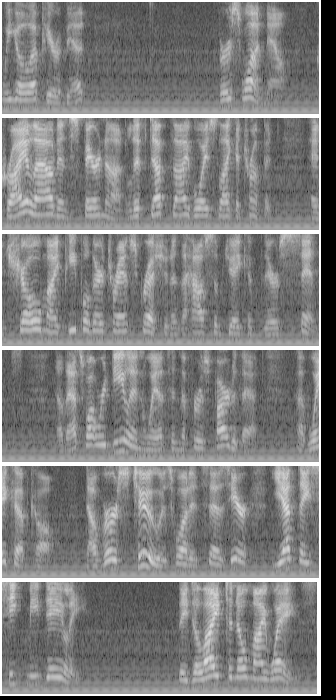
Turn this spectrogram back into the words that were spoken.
we go up here a bit. Verse 1 now. Cry aloud and spare not. Lift up thy voice like a trumpet, and show my people their transgression and the house of Jacob their sins. Now that's what we're dealing with in the first part of that a wake up call. Now, verse 2 is what it says here Yet they seek me daily. They delight to know my ways,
